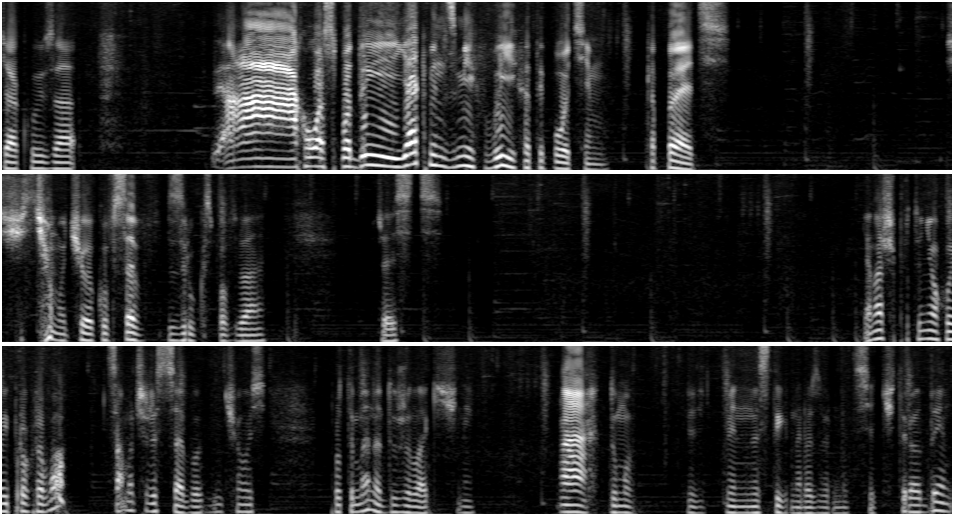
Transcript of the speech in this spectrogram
Дякую за. А, господи, як він зміг виїхати потім? Капець. Щось цьому чуваку все з рук сповзає. Жесть. Я наче проти нього і програвав саме через це, бо він чогось проти мене дуже лакічний. А, думав, він- не встигне розвернутися. 4-1.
